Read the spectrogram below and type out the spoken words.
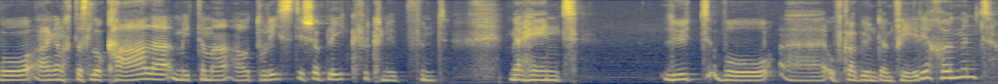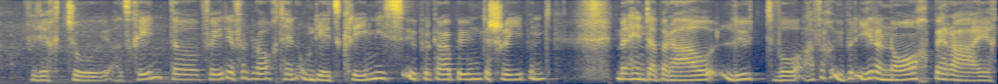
wo eigentlich das Lokale mit einem autoristischen Blick verknüpfen. Wir haben Leute, die äh, auf Graubünden Ferien kommen, vielleicht schon als Kind da Ferien verbracht haben und jetzt Krimis über Graubünden schreiben. Wir haben aber auch Leute, die einfach über ihren Nachbereich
